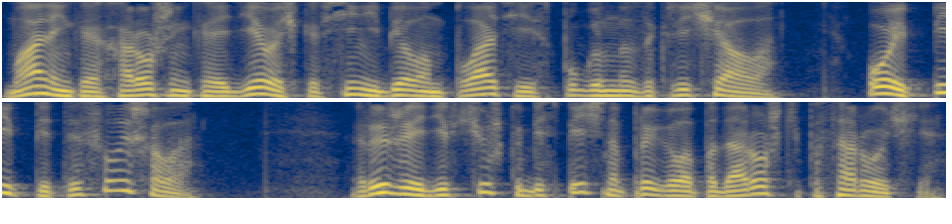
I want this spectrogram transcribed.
Маленькая хорошенькая девочка в сине-белом платье испуганно закричала. «Ой, Пиппи, ты слышала?» Рыжая девчушка беспечно прыгала по дорожке по сорочье.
